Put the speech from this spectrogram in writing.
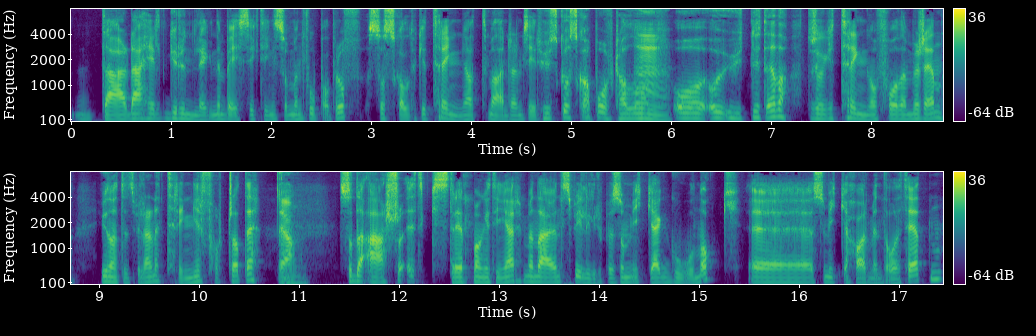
der det er helt grunnleggende basic ting som en fotballproff, så skal du ikke trenge at manageren sier 'husk å skape overtall og, Mm. og, og utnytte det', da. Du skal ikke trenge å få den beskjeden. United-spillerne trenger fortsatt det. Ja. Så det er så ekstremt mange ting her, men det er jo en spillergruppe som ikke er god nok, eh, som ikke har mentaliteten.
